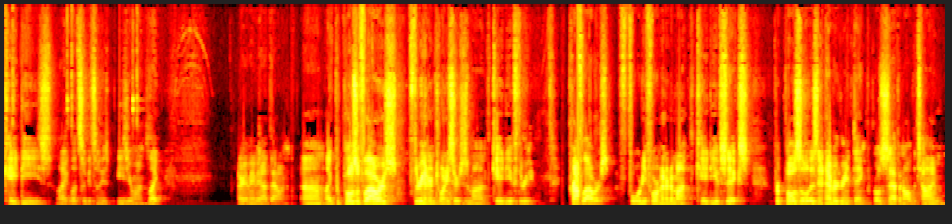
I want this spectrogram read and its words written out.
KDs. Like let's look at some of these easier ones. Like okay, maybe not that one. Um, like proposal flowers, 320 searches a month, KD of three. Prompt flowers, 4,400 a month, KD of six. Proposal is an evergreen thing. Proposals happen all the time.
